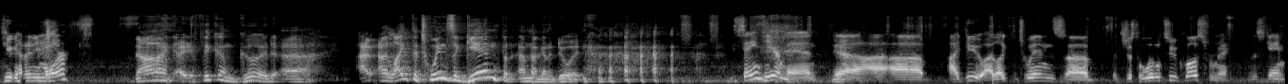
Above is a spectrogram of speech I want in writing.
Do you got any more? No, I, I think I'm good. Uh, I, I like the Twins again, but I'm not going to do it. Same here, man. Yeah. Yeah, I, uh, I do. I like the Twins. Uh, it's just a little too close for me this game.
